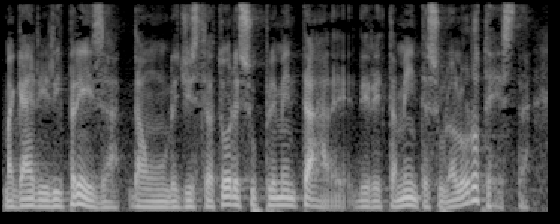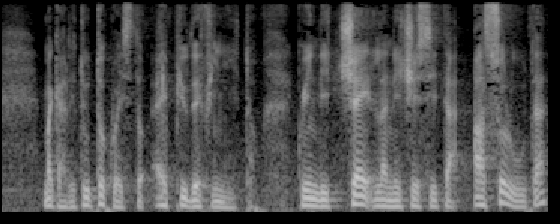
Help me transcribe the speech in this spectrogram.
magari ripresa da un registratore supplementare direttamente sulla loro testa, magari tutto questo è più definito. Quindi c'è la necessità assoluta,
